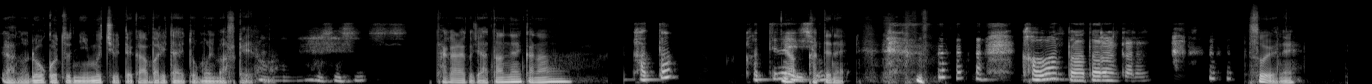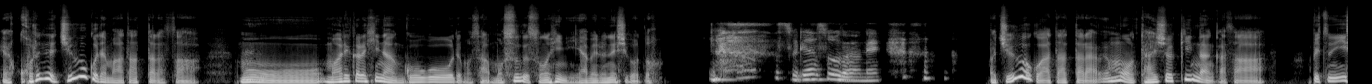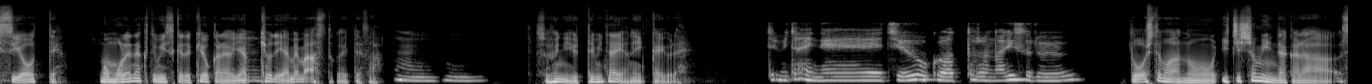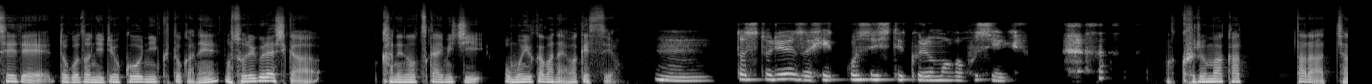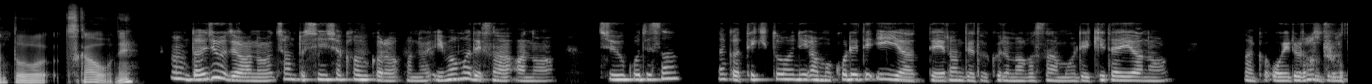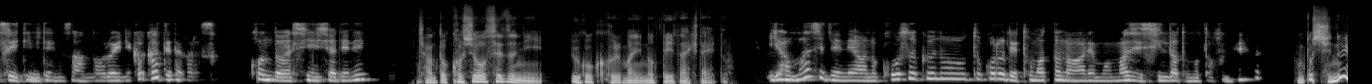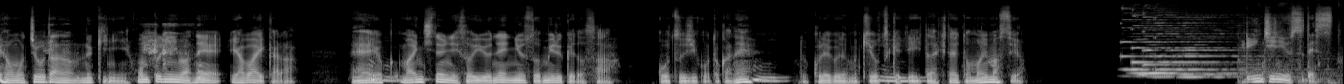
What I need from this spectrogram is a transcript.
あの、老骨に夢中って頑張りたいと思いますけれども、宝くじ当たんないかな買った？買ってないで、しょ？買ってない。買わんと当たらんから。そうよね。いや、これで10億でも当たったらさ、もう、周りから非難55でもさ、もうすぐその日に辞めるね、仕事。ま そりゃそうだよね。あ10億当たったら、もう退職金なんかさ、別にいいっすよって。もう漏れなくてもいいですけど、今日からや、うん今日で辞めますとか言ってさ、うん、うん。そういうふうに言ってみたいよね、一回ぐらい。ってみたいね。10億あったら何する？どうしてもあの、一庶民だから、せいでどこぞに旅行に行くとかね、もうそれぐらいしか金の使い道思い浮かばないわけですよ。うん。私とりあえず引っ越しして車が欲しい。まあ車買ったらちゃんと使おうね。うん、大丈夫だよ。あの、ちゃんと新車買うから、あの、今までさ、あの、中古でさ、なんか適当に、あ、もうこれでいいやって選んでた車がさ、もう歴代あの、なんかオイルランプがついてみたいなさ、呪いにかかってたからさ。今度は新車でね。ちゃんと故障せずに動く車に乗っていただきたいと。いや、マジでね、あの高速のところで止まったのはあれもマジ死んだと思ったもんね。本当死ぬよ、もう冗談抜きに。本当に今ね、やばいから。ね、よく、うん毎日のようにそういうね、ニュースを見るけどさ、交通事故とかねう、ん。くれぐれも気をつけていただきたいと思いますよ。臨時ニュースです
